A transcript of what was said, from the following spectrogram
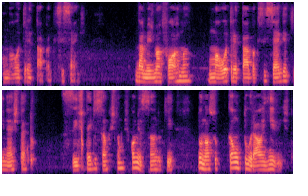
Uma outra etapa que se segue. Da mesma forma, uma outra etapa que se segue aqui nesta sexta edição que estamos começando aqui do nosso Cultural em Revista.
